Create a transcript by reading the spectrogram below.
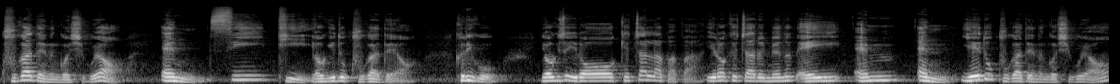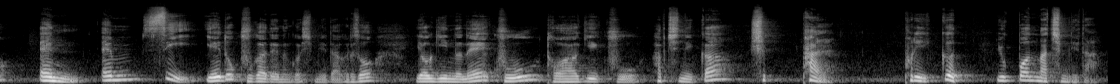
9가 되는 것이고요. N, C, D 여기도 9가 돼요. 그리고 여기서 이렇게 잘라 봐봐. 이렇게 자르면은 A, M, N 얘도 9가 되는 것이고요. N, M, C 얘도 9가 되는 것입니다. 그래서 여기 있는 애 9 더하기 9 합치니까 18. 풀이 끝. 6번 마칩니다.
